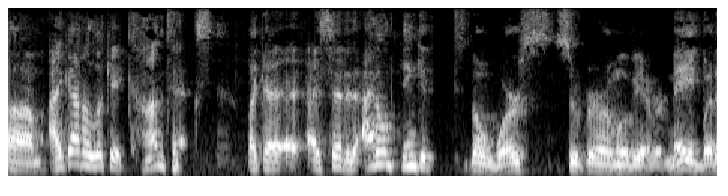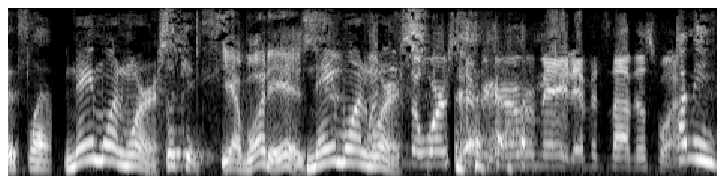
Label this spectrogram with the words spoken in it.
um, I got to look at context. Like I, I said, I don't think it's the worst superhero movie ever made, but it's like name one worse. Look at yeah, what is name one What worse? is the worst superhero ever made if it's not this one? I mean,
